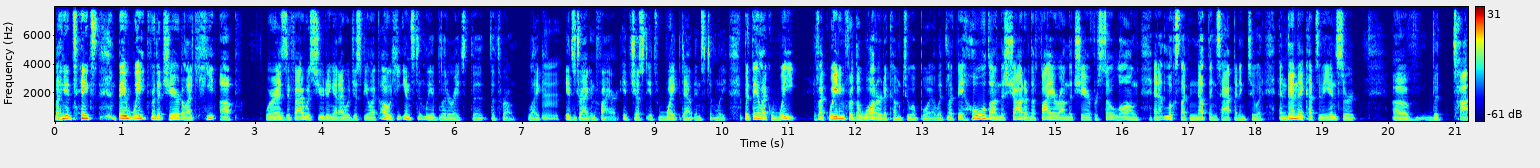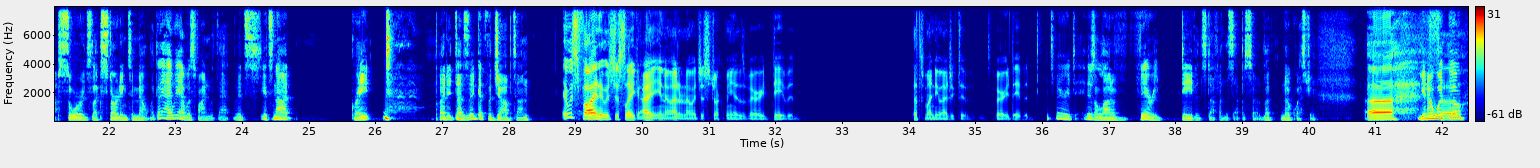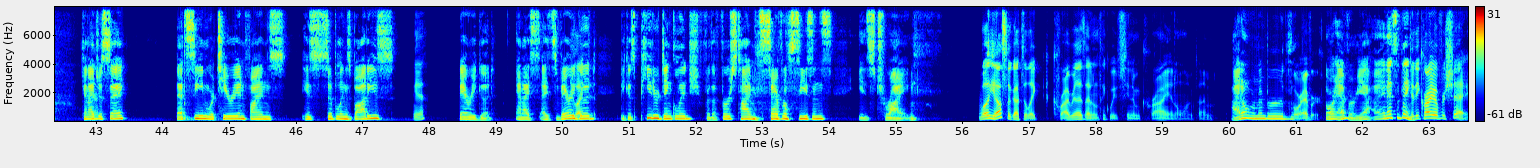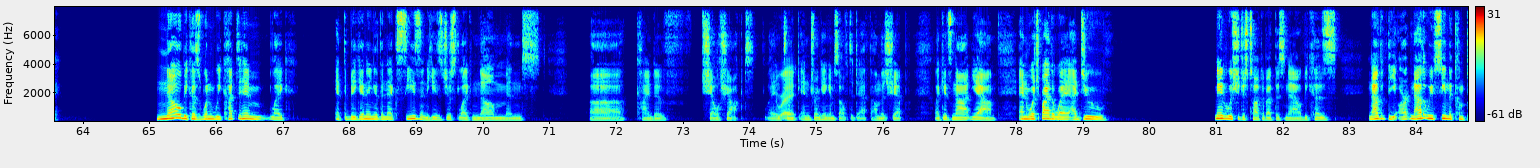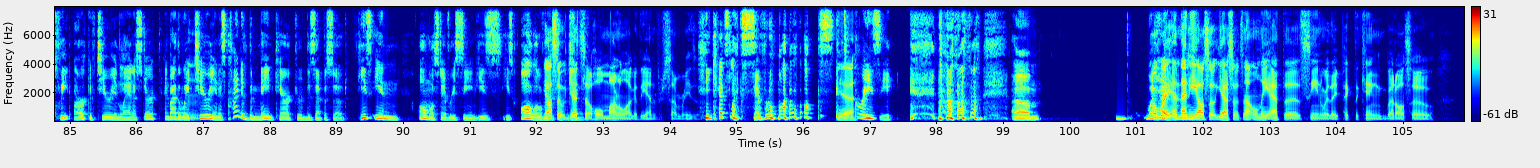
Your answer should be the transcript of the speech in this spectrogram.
Like it takes they wait for the chair to like heat up, whereas if I was shooting it, I would just be like, oh, he instantly obliterates the the throne. Like Mm. it's dragon fire. It just it's wiped out instantly. But they like wait. It's like waiting for the water to come to a boil. It like they hold on the shot of the fire on the chair for so long, and it looks like nothing's happening to it. And then they cut to the insert of the top swords like starting to melt. Like I, I was fine with that. It's it's not great, but it does it gets the job done. It was fine. It was just like I, you know, I don't know. It just struck me as very David. That's my new adjective. It's very David. It's very there's a lot of very David stuff in this episode. Like, no question. Uh, You know what though? Can I just say that scene where Tyrion finds his siblings' bodies? Yeah. very good, and I it's very good it. because Peter Dinklage, for the first time in several seasons, is trying. Well, he also got to like cry. I realize I don't think we've seen him cry in a long time I don't remember the, or ever. or ever. Yeah, that's the thing. Did he cry over Shae? No, because when we cut to him, like at the beginning of the next season, he's just like numb and uh kind of shell shocked and, Right. drink, and drinking himself to death on the ship. Like it's not, yeah. And which, by the way, I do. Maybe we should just talk about this now because now that the art, now that we've seen the complete arc of Tyrion Lannister, and by the way, Hmm. Tyrion is kind of the main character of this episode. He's in almost every scene. He's he's all over. He also gets a whole monologue at the end for some reason. he gets like several monologues. It's Yeah. crazy. um, what oh, hap- right, and then he also yeah. So it's not only at the scene where they pick the king, but also,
